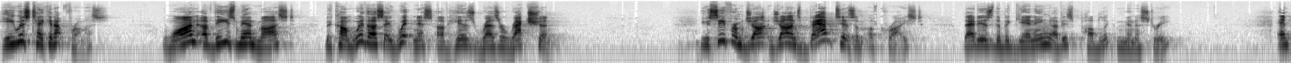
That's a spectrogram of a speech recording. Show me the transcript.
he was taken up from us. One of these men must become with us a witness of his resurrection. You see, from John, John's baptism of Christ, that is the beginning of his public ministry, and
